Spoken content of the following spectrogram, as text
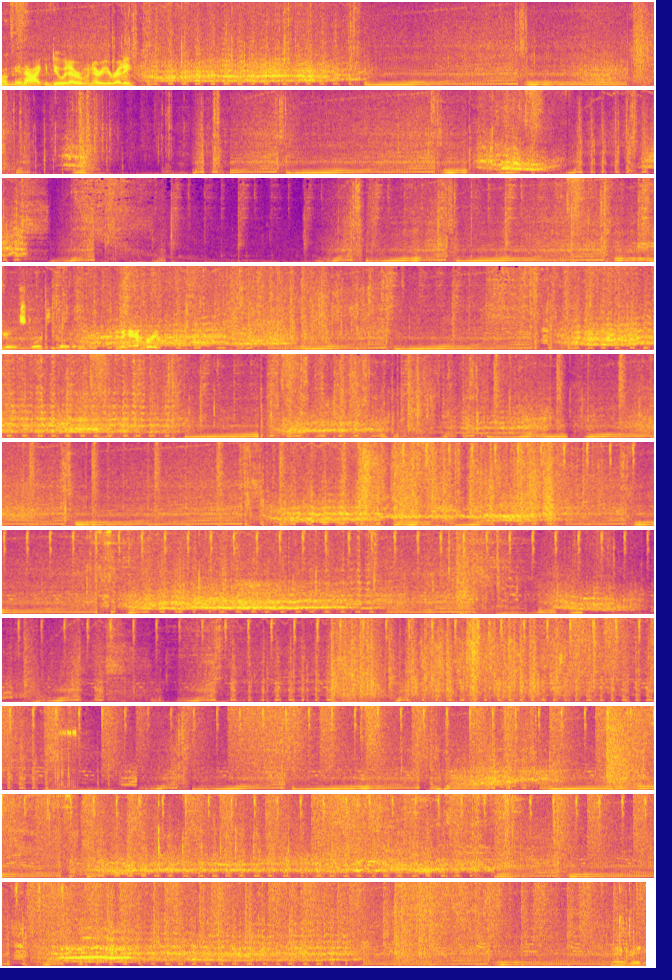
Okay, now I can do whatever whenever you're ready. You go to the store and see what it is. Do the handbrake. Alrighty.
